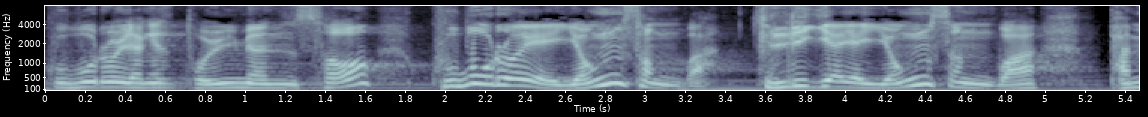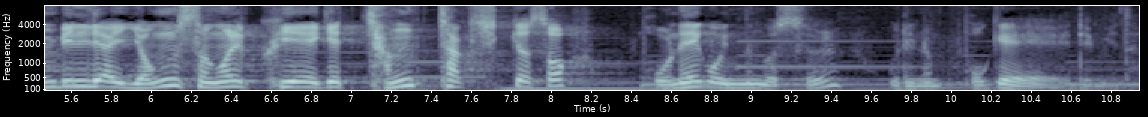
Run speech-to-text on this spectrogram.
구보로를 향해서 돌면서 구보로의 영성과 길리기아의 영성과 반빌리아의 영성을 그에게 장착시켜서 보내고 있는 것을 우리는 보게 됩니다.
